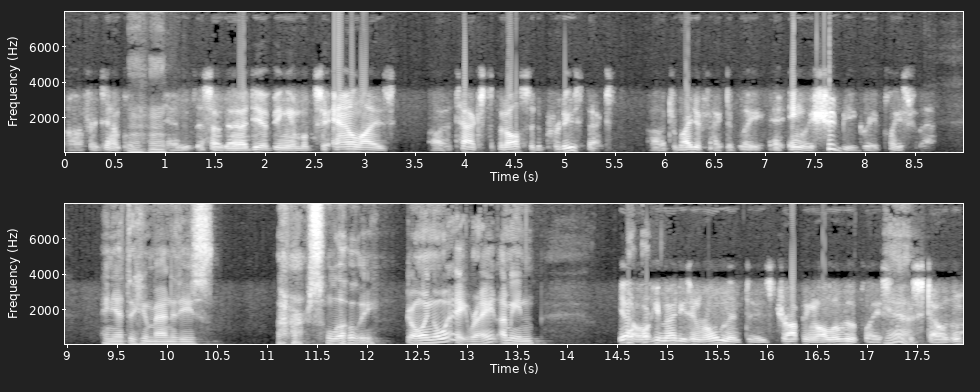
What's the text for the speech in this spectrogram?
uh, for example. Mm-hmm. And so the idea of being able to analyze uh, text, but also to produce text, uh, to write effectively, English should be a great place for that and yet the humanities are slowly going away, right? I mean, yeah, well, humanities enrollment is dropping all over the place yeah. like a stone,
